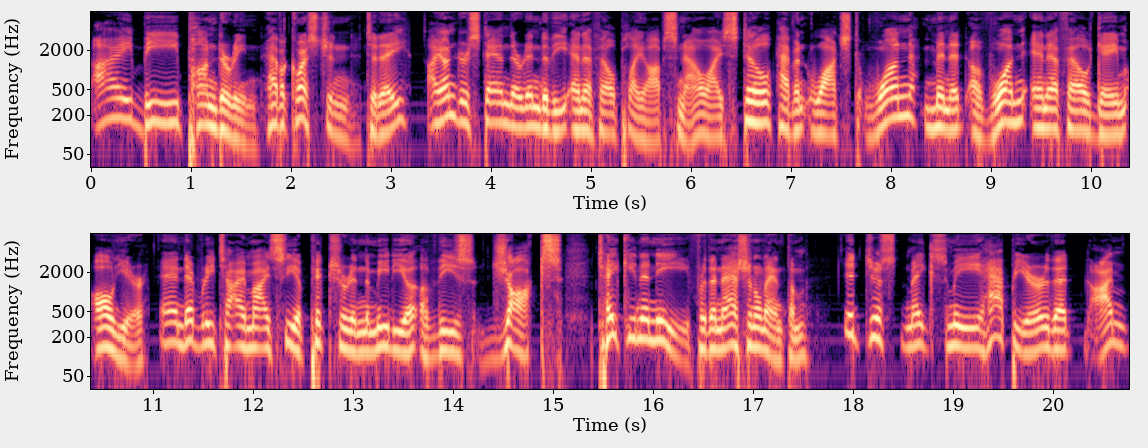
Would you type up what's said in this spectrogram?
I be pondering. Have a question today. I understand they're into the NFL playoffs now. I still haven't watched one minute of one NFL game all year. And every time I see a picture in the media of these jocks taking a knee for the national anthem, it just makes me happier that I'm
